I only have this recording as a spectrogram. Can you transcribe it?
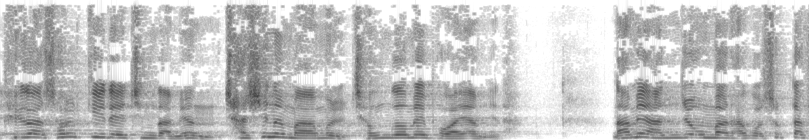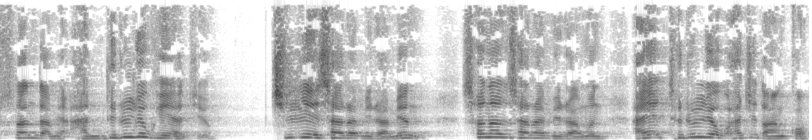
귀가 솔깃해진다면 자신의 마음을 점검해 보아야 합니다. 남의 안 좋은 말 하고 쑥닥쑥 한다면 안 들으려고 해야죠. 진리의 사람이라면, 선한 사람이라면 아예 들으려고 하지도 않고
